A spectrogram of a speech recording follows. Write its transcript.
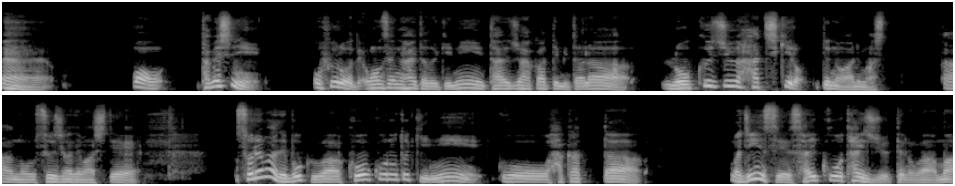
えー、もう、試しにお風呂で温泉に入った時に体重測ってみたら、68キロっていうのがありましあの、数字が出まして、それまで僕は高校の時に、こう、測った、まあ、人生最高体重っていうのが、まあ、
